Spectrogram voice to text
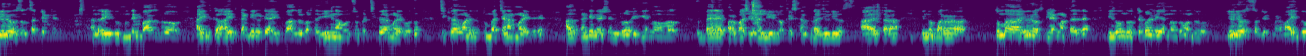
ಯೂನಿವರ್ಸಲ್ ಸಬ್ಜೆಕ್ಟ್ ಇದು. ಅಂದ್ರೆ ಇದು ಮುಂದಿನ ಭಾಗಗಳು ಐದು ಐದು ಕಂಟಿನ್ಯೂಟಿ ಐದು ಭಾಗಗಳು ಬರ್ತದೆ. ಈಗ ನಾವು ಒಂದ್ ಸ್ವಲ್ಪ ಚಿಕ್ಕದಾಗಿ ಮಾಡಿರ್ಬೋದು. ಚಿಕ್ಕದಾಗಿ ಮಾಡಿದ್ರು ತುಂಬಾ ಚೆನ್ನಾಗಿ ಮಾಡಿದಿರಿ ಅದ್ರ ಕಂಟಿನ್ಯೂಷನ್ಗಳು ಈಗೇನು ಬೇರೆ ಪರಭಾಷೆಗಳಲ್ಲಿ ಲೋಕೇಶ್ ಕನಕರಾಜ್ ಯೂನಿವರ್ಸ್ ಆ ತರ ಇನ್ನೂ ಪರ ತುಂಬಾ ಯೂನಿವರ್ಸ್ ಏನ್ ಮಾಡ್ತಾ ಇದ್ರೆ ಇದೊಂದು ಟ್ರಿಬಲ್ ಡಿ ಅನ್ನೋದು ಒಂದು ಯೂನಿವರ್ಸ್ ಸಬ್ಜೆಕ್ಟ್ ಮೇಡಮ್ ಐದು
